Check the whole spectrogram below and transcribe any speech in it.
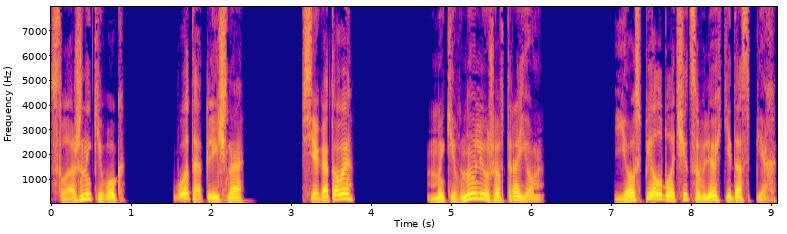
Слаженный кивок. «Вот отлично. Все готовы?» Мы кивнули уже втроем. Я успел облачиться в легкий доспех.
